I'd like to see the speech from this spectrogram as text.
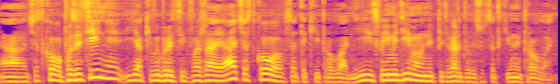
е, частково опозиційні, як виборець їх вважає, а частково все-таки провладні. І своїми діями вони підтвердили, що все-таки вони провладні.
